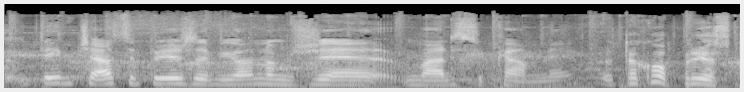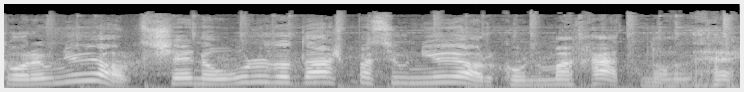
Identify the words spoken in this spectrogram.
V tem času priješ z avionom že marsikam. Ne? Tako priješ skoraj v New York, še eno uro dodaš, pa si v New Yorku, v Manhattnu. Ne?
